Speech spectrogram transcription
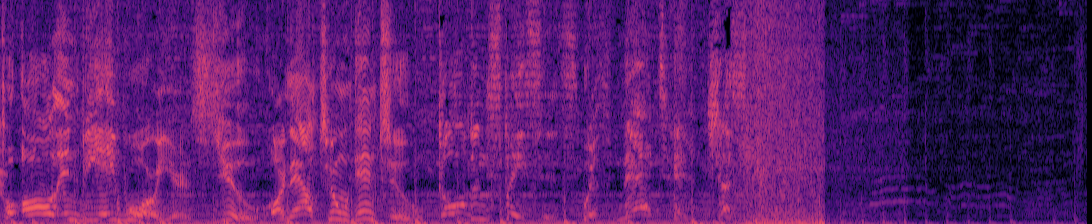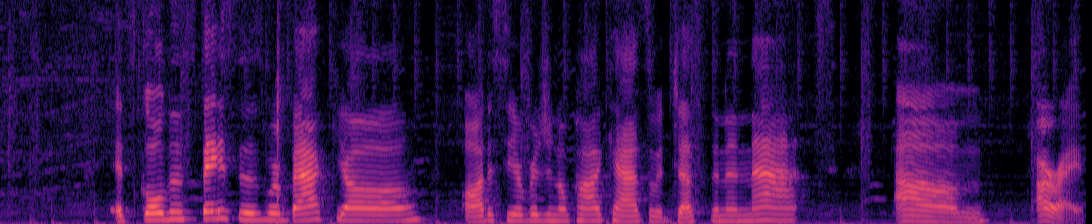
For all NBA, Warriors, you are now tuned into Golden Spaces with Nat and Justin. It's Golden Spaces. We're back, y'all. Odyssey original podcast with Justin and Nat. Um, all right.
